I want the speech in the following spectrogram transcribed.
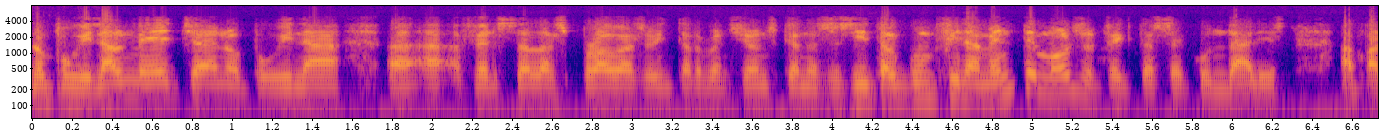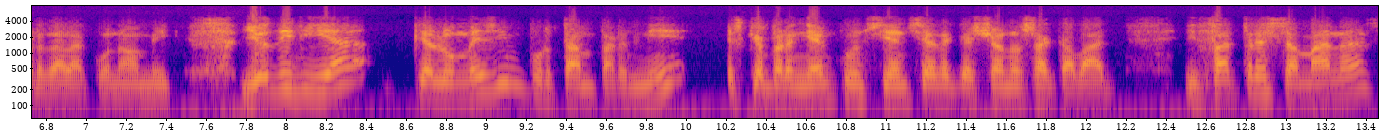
no pugui anar al metge, no pugui anar a, a fer-se les proves o intervencions que necessita. El confinament té molts efectes secundaris, a part de l'econòmic. Jo diria que el més important per mi és que prenguem consciència de que això no s'ha acabat. I fa tres setmanes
